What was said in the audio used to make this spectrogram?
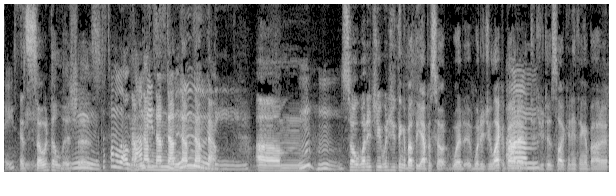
tasty. it's so delicious. Mm, just want a little Nom, zombie nom, nom, nom, nom, nom. Um. Mm-hmm. So what did you what did you think about the episode? What what did you like about Um, it? Did you dislike anything about it?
